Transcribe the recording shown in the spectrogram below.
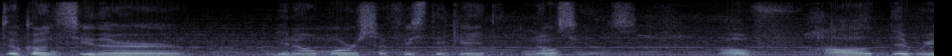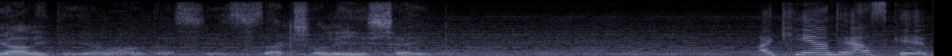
to consider, you know, more sophisticated notions of how the reality around us is actually shaped. I can't ask it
